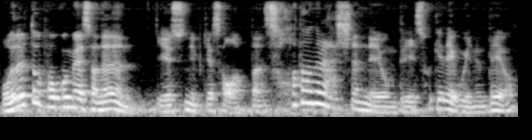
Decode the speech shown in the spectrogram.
오늘 또 복음에서는 예수님께서 어떤 선언을 하시는 내용들이 소개되고 있는데요.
